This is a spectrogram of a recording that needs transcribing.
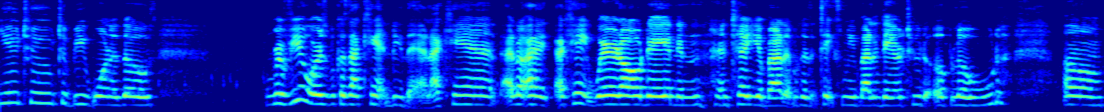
YouTube to be one of those reviewers because I can't do that. I can't, I, don't, I, I can't wear it all day and then and tell you about it because it takes me about a day or two to upload. Um,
